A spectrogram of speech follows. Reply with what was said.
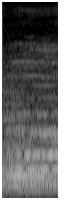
Let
